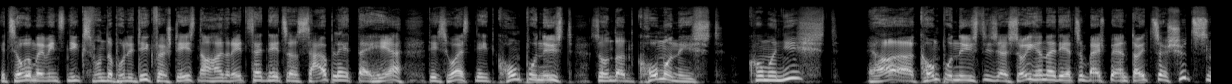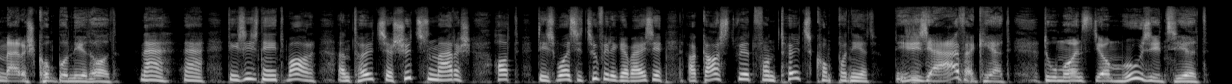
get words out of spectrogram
Jetzt sag einmal, wenn's nix von der Politik verstehst, nachher redst halt nicht so saublätt daher. Das heißt nicht Komponist, sondern Kommunist. Kommunist? Ja, ein Komponist ist ein solcher, der zum Beispiel einen Deutzer Schützenmarsch komponiert hat. Nein, nein, das ist nicht wahr. Ein Tölzer Schützenmarsch hat, das weiß ich zufälligerweise, ein Gastwirt von Tölz komponiert. Das ist ja auch verkehrt. Du meinst ja musiziert.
